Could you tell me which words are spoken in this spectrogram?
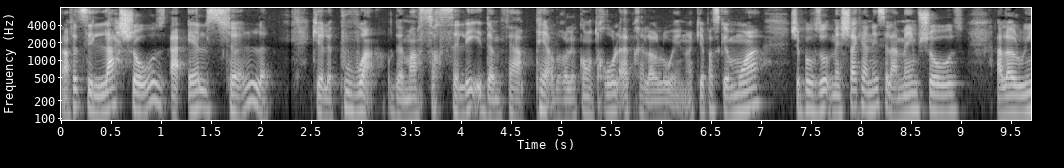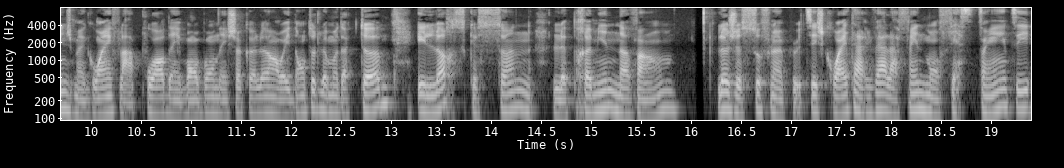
En fait, c'est la chose à elle seule qui a le pouvoir de m'ensorceler et de me faire perdre le contrôle après l'Halloween. OK? Parce que moi, je sais pas vous autres, mais chaque année, c'est la même chose. À l'Halloween, je me goinfle la poire d'un bonbon, d'un chocolat, en donc tout le mois d'octobre. Et lorsque sonne le 1er novembre, Là, je souffle un peu. Tu sais, je crois être arrivé à la fin de mon festin. Tu sais,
